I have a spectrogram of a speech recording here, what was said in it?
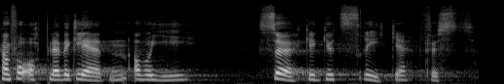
kan få oppleve gleden av å gi, søke Guds rike først.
